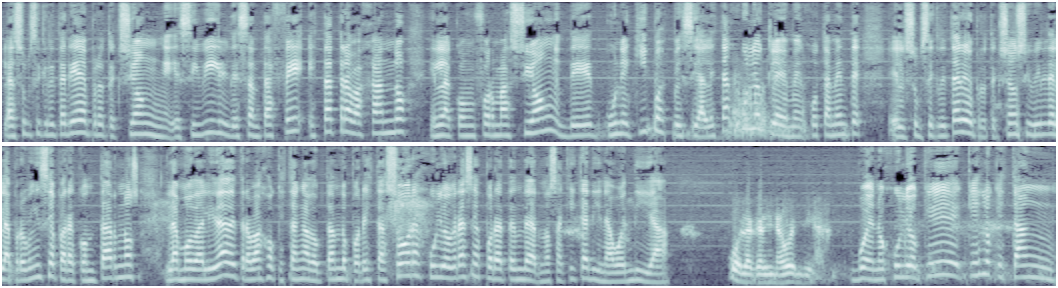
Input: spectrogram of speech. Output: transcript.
la Subsecretaría de Protección eh, Civil de Santa Fe está trabajando en la conformación de un equipo especial. Está Julio Clemen, justamente el subsecretario de Protección Civil de la provincia, para contarnos la modalidad de trabajo que están adoptando por estas horas. Julio, gracias por atendernos. Aquí Karina, buen día. Hola Karina, buen día. Bueno, Julio, ¿qué, qué es lo que están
